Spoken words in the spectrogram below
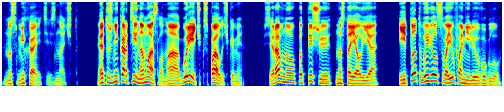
«Насмехаетесь, значит. Это же не картина маслом, а огуречек с палочками». «Все равно, подпиши», — настоял я. И тот вывел свою фамилию в углу.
